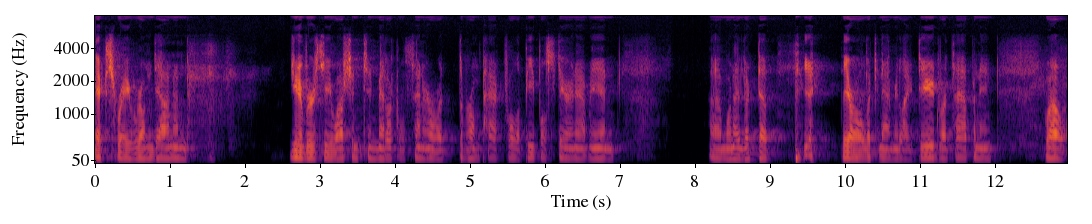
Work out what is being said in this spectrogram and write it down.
X-ray room down in University of Washington Medical Center with the room packed full of people staring at me. And um, when I looked up, they were all looking at me like, dude, what's happening? Well,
